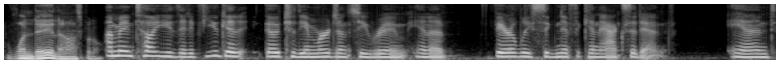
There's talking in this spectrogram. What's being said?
one day in the hospital. i'm going to tell you that if you get go to the emergency room in a fairly significant accident and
